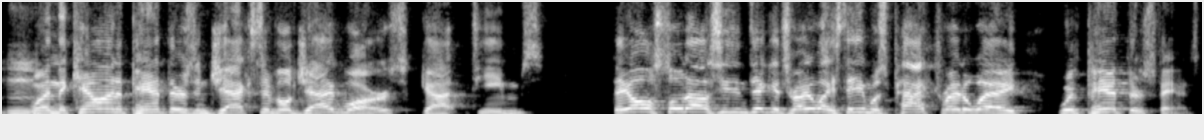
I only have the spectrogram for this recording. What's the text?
Mm. When the Carolina Panthers and Jacksonville Jaguars got teams, they all sold out season tickets right away. Stadium was packed right away with Panthers fans,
